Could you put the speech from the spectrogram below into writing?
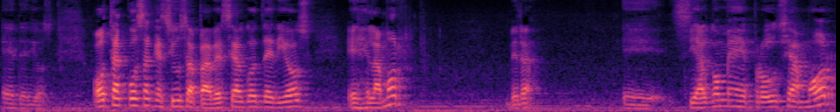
es de Dios. Otra cosa que se usa para ver si algo es de Dios es el amor, ¿verdad? Eh, si algo me produce amor,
